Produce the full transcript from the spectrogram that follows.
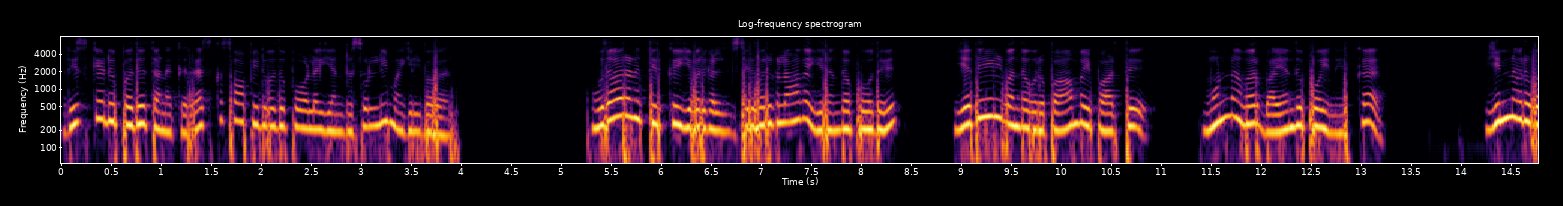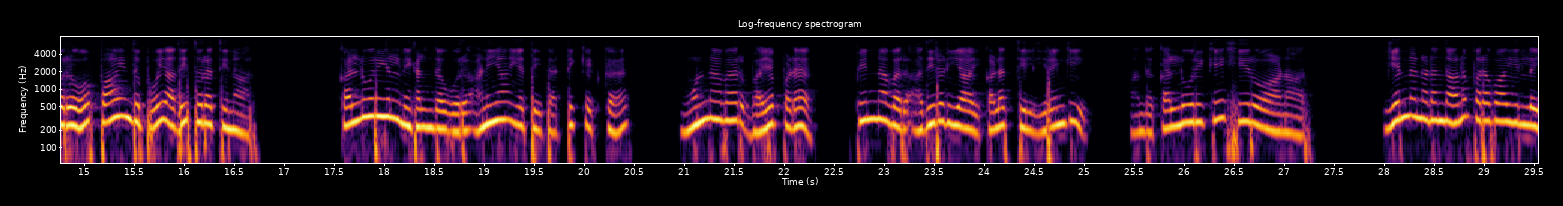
ரிஸ்க் எடுப்பது தனக்கு ரஸ்க் சாப்பிடுவது போல என்று சொல்லி மகிழ்பவர். உதாரணத்திற்கு இவர்கள் சிறுவர்களாக இருந்தபோது எதிரில் வந்த ஒரு பாம்பை பார்த்து முன்னவர் பயந்து போய் நிற்க. இன்னொருவரோ பாய்ந்து போய் அதை துரத்தினார். கல்லூரியில் நிகழ்ந்த ஒரு அநியாயத்தை தட்டி கேட்க முன்னவர் பயப்பட பின்னவர் அதிரடியாய் களத்தில் இறங்கி அந்த கல்லூரிக்கே ஹீரோ ஆனார். என்ன நடந்தாலும் பரவாயில்லை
